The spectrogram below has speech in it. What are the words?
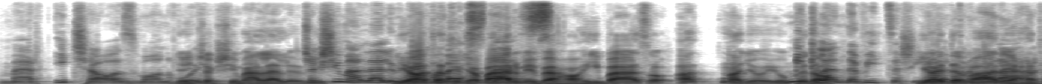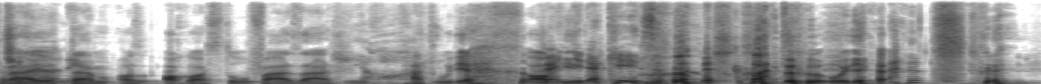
mert itt se az van, Hogy hogy... csak simán lelövik. Csak simán lelőnek, Ja, ha tehát hogyha bármiben, ha hibázol, hát nagyon jó. Mit lenne vicces Jaj, de várja, hát csinálni? rájöttem, az akasztófázás. Jaj. Hát ugye, Mennyire kész. Hát ugye.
